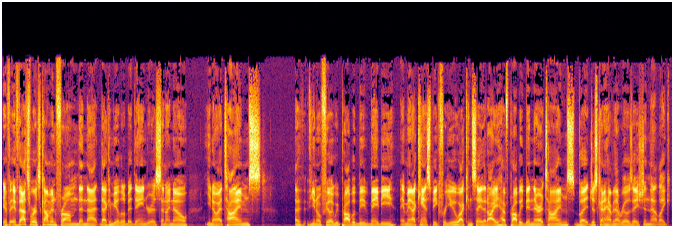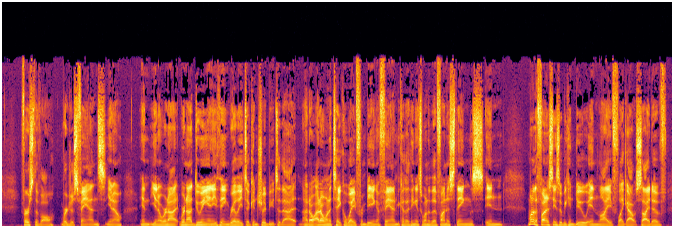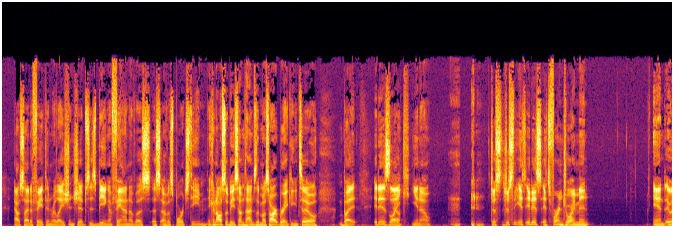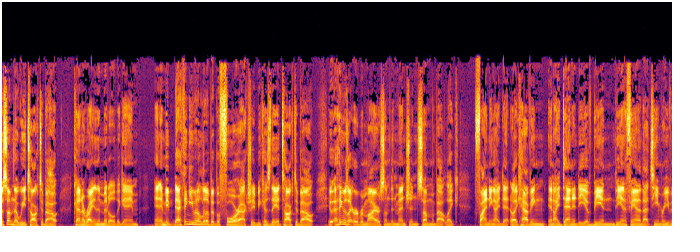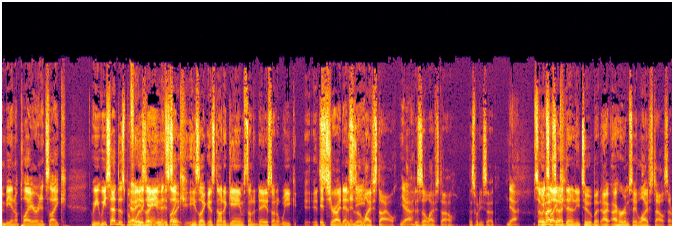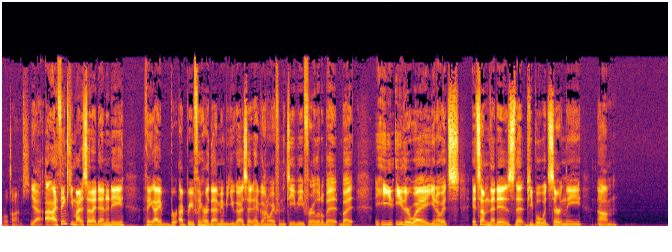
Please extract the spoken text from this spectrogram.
if if that's where it's coming from then that that can be a little bit dangerous. And i know you know at times I you know feel like we probably maybe I mean I can't speak for you. I can say that I have probably been there at times but just kind of having that realization that like first of all we're just fans you know and you know we're not we're not doing anything really to contribute to that. I don't I don't want to take away from being a fan because I think it's one of the funnest things in one of the funnest things that we can do in life like outside of outside of faith and relationships is being a fan of us of a sports team. It can also be sometimes the most heartbreaking too but it is like you know just just the, it, it is it's for enjoyment. And it was something that we talked about kind of right in the middle of the game. And, and maybe I think even a little bit before actually because they had talked about I think it was like Urban Meyer or something mentioned something about like finding ident like having an identity of being being a fan of that team or even being a player and it's like we, we said this before the he's like- game. it's, like, he's like it's not a game, it's not a day, it's not a week. It's It's your identity. This is a lifestyle. Yeah. this is a lifestyle. That's what he said. yeah. So he it's might like have said identity too, but I, I heard him say lifestyle several times. Yeah, I, I think he might have said identity. I think I, br- I briefly heard that. Maybe you guys had, had gone away from the TV for a little bit, but e- either way, you know, it's it's something that is that people would certainly um,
